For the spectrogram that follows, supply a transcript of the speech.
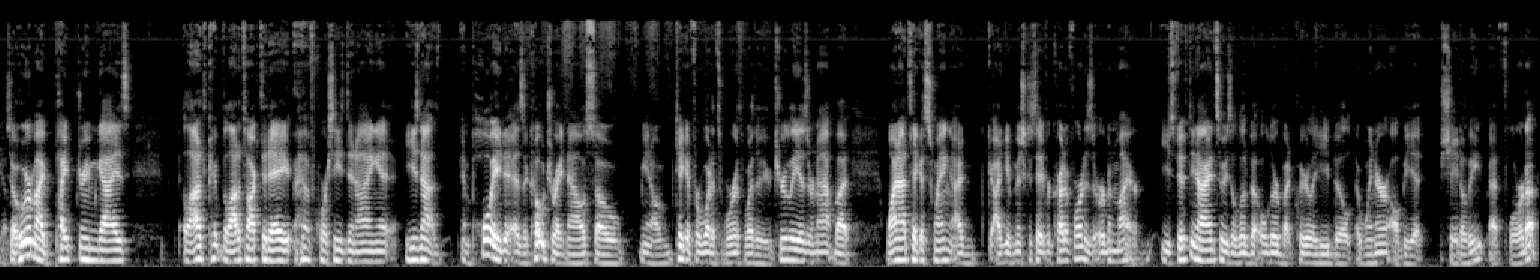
Yep. So who are my pipe dream guys? A lot of a lot of talk today. Of course, he's denying it. He's not employed as a coach right now, so you know take it for what it's worth, whether he truly is or not. But why not take a swing? I I give Michigan State for credit for it. Is Urban Meyer? He's 59, so he's a little bit older, but clearly he built a winner, albeit shadily at Florida.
